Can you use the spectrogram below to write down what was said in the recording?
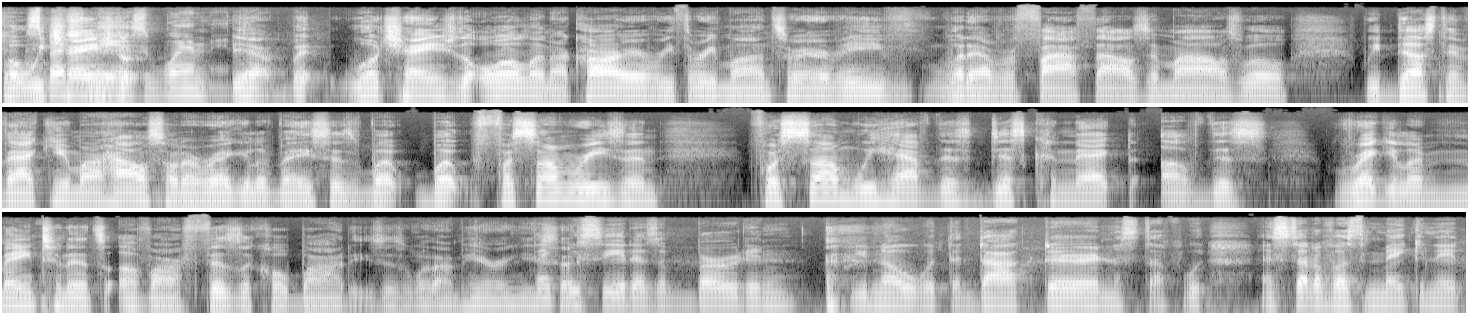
but we especially change as the, women. yeah but we'll change the oil in our car every three months or every whatever 5000 miles we'll we dust and vacuum our house on a regular basis but but for some reason for some we have this disconnect of this regular maintenance of our physical bodies is what i'm hearing you I think say we see it as a burden, you know, with the doctor and the stuff. We, instead of us making it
